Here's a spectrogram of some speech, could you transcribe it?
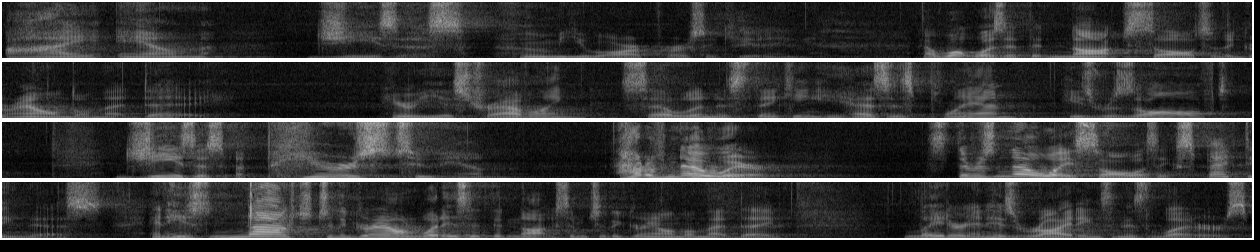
I am Jesus, whom you are persecuting. Now, what was it that knocked Saul to the ground on that day? Here he is traveling, settled in his thinking. He has his plan, he's resolved. Jesus appears to him out of nowhere. There was no way Saul was expecting this. And he's knocked to the ground. What is it that knocks him to the ground on that day? Later in his writings, in his letters,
